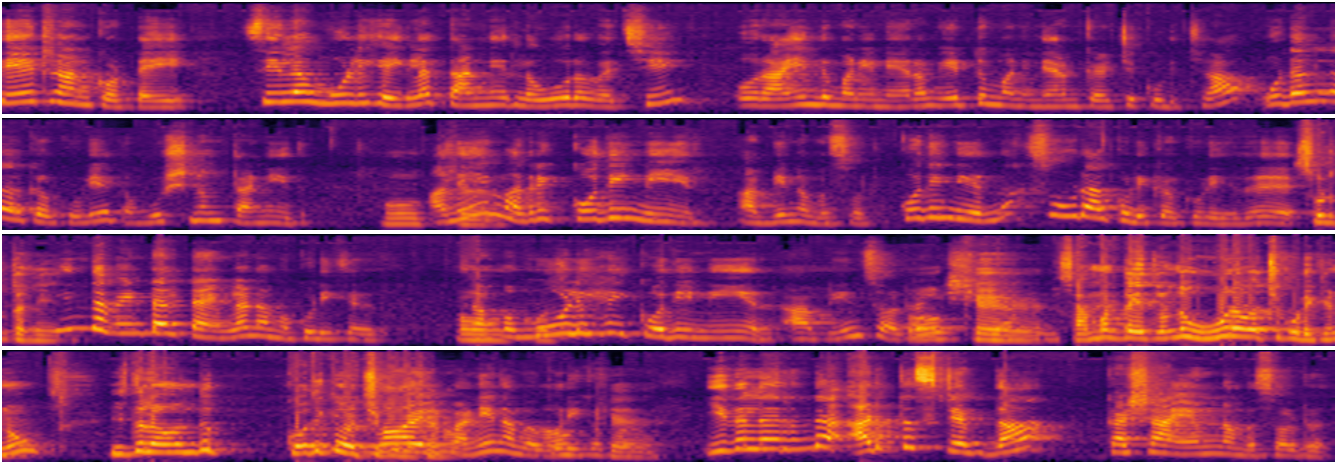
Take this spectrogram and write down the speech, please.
தேற்றான் கொட்டை சில மூலிகைகளை தண்ணீர்ல ஊற வச்சு ஒரு ஐந்து மணி நேரம் எட்டு மணி நேரம் கழிச்சு குடிச்சா உடல்ல இருக்கக்கூடிய அந்த உஷ்ணம் ஓகே. அதே மாதிரி கொதி நீர் அப்படின்னு நம்ம சொல்றோம். கொதி நீர்னா சூடா குடிக்கக்கூடியது. தண்ணி. இந்த வின்டர் டைம்ல நம்ம குடிக்கிறது. அப்ப மூலிகை கொதி நீர் அப்படின்னு சொல்ற ஓகே. விஷயம். சம்மர் டயத்துல வந்து ஊற வச்சு குடிக்கணும். இதுல வந்து கொதிக்க வச்சு பாயில் குடிக்கணும். பண்ணி நம்ம குடிக்க Okay. போறோம். இதுல இருந்து அடுத்த ஸ்டெப் தான் கஷாயம் நம்ம சொல்றது.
